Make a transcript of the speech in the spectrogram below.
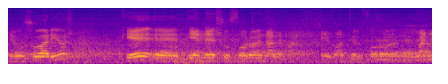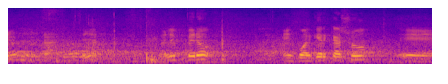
de usuarios que eh, tiene su foro en alemán, igual que el foro en español, pues está en castellano. ¿vale? Pero, en cualquier caso, eh,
